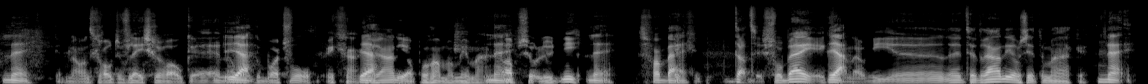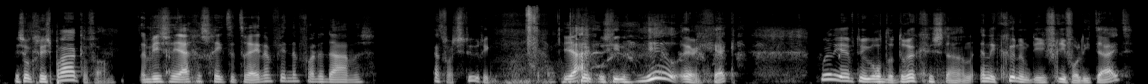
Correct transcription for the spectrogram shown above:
nee. Ik heb nou een grote vlees geroken en dan Ja. ook een bord vol. Ik ga geen radioprogramma meer maken. Nee. Absoluut niet. Nee, is voorbij. Ik- dat is voorbij. Ik ga nou niet eh, het radio zitten maken. Er Nee. is ook geen sprake van. En wie zou jij geschikte trainer vinden voor de dames? Edward Sturing. Ja? Klinkt misschien heel erg gek. Maar die heeft nu onder druk gestaan. En ik gun hem die frivoliteit.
